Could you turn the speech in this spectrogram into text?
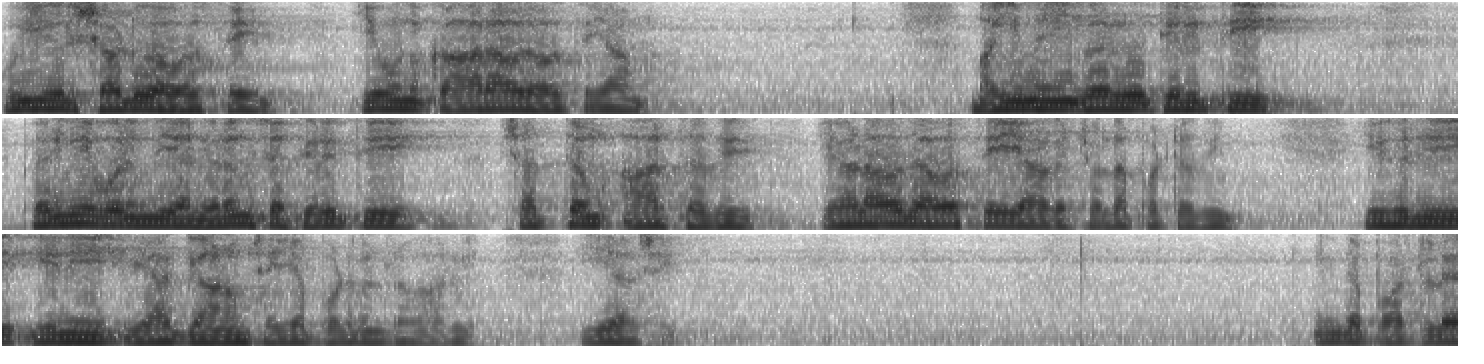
உயிர் ஷடு அவஸ்தை. இவனுக்கு ஆறாவது அவஸ்தையாம். மகிமை பெரு திருத்தி. பெருமை பொருந்திய நிரங்ச திருத்தி. சத்தம் ஆர்த்தது. ஏழாவது அவஸ்தையாக சொல்லப்பட்டது. இஃது இனி வியாக்கியானம் செய்யப்படும் என்றவாறு. இயசை இந்த பாட்டில்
